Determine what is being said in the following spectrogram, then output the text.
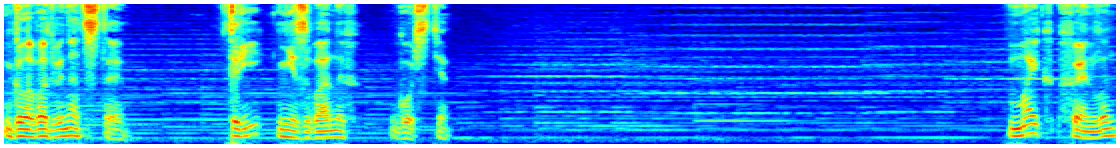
Глава 12. Три незваных гостя. Майк Хенлон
